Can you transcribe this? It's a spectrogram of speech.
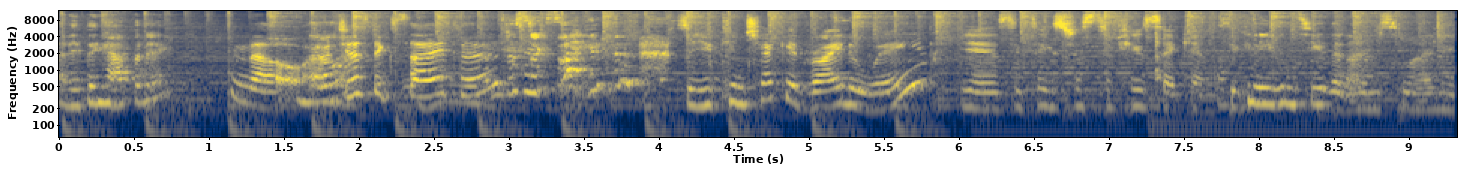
Anything happening? No, no, I'm just excited. just excited. So you can check it right away? Yes, it takes just a few seconds. You can even see that I'm smiling.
